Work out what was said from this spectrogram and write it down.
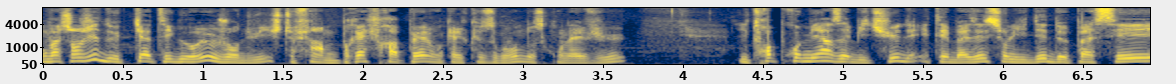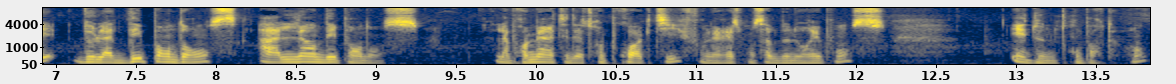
On va changer de catégorie aujourd'hui. Je te fais un bref rappel en quelques secondes de ce qu'on a vu. Les trois premières habitudes étaient basées sur l'idée de passer de la dépendance à l'indépendance. La première était d'être proactif, on est responsable de nos réponses et de notre comportement.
